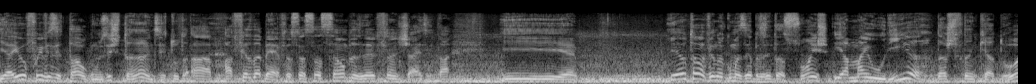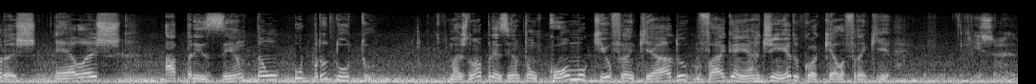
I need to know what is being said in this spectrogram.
E aí eu fui visitar alguns estandes e tudo, a, a feira da BF, a Associação Brasileira de Franchising, tá? E, e eu tava vendo algumas apresentações e a maioria das franqueadoras, elas apresentam o produto, mas não apresentam como que o franqueado vai ganhar dinheiro com aquela franquia. Isso mesmo.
